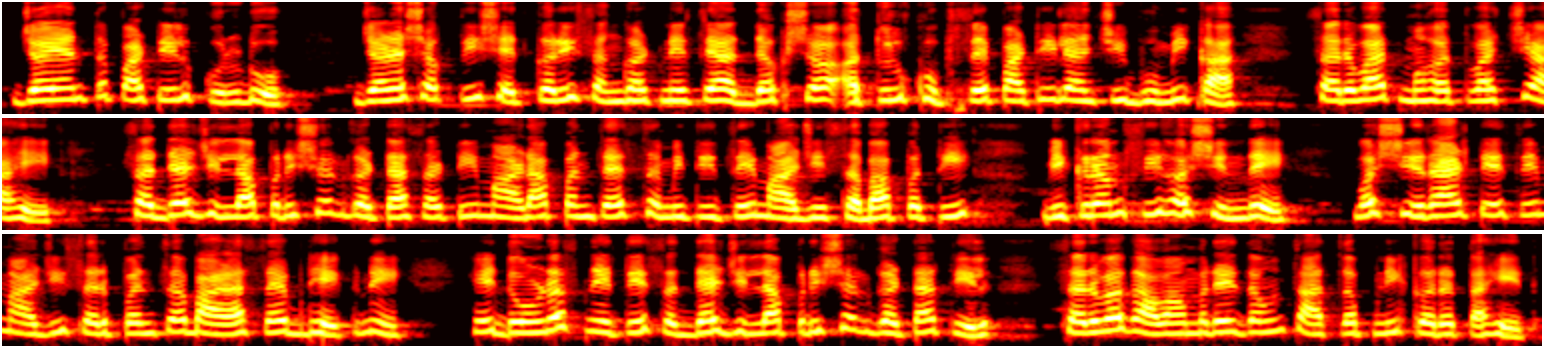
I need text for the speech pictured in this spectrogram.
जयंत पाटील कुरडू जनशक्ती शेतकरी संघटनेचे अध्यक्ष अतुल खुपसे पाटील यांची भूमिका सर्वात महत्त्वाची आहे. सध्या जिल्हा परिषद गटासाठी माडा पंचायत समितीचे माजी सभापती विक्रमसिंह शिंदे व शिराळटेचे माजी सरपंच बाळासाहेब ढेकणे हे दोनच नेते सध्या जिल्हा परिषद गटातील सर्व गावामध्ये जाऊन चाचपणी करत आहेत.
